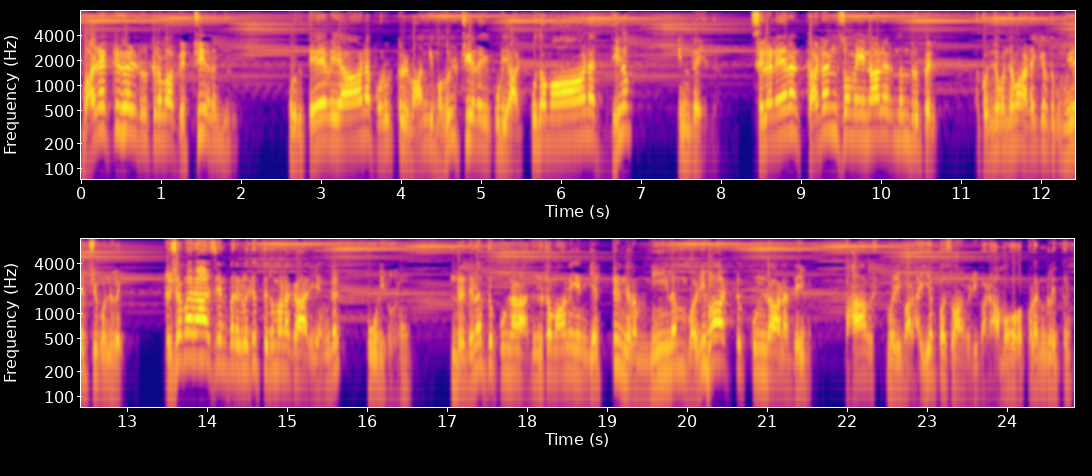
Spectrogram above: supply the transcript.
வழக்குகள் இருக்கிறவா வெற்றி அடைஞ்சிடும். உங்களுக்கு தேவையான பொருட்கள் வாங்கி மகிழ்ச்சி அடையக்கூடிய அற்புதமான தினம் இன்றைய தினம். சில நேரம் கடன் சுமையினால் இருந்துருப்பேன் கொஞ்சம் கொஞ்சமா அடைக்கிறதுக்கு முயற்சி பண்ணுவேன் ரிஷபராசி என்பவர்களுக்கு திருமண காரியங்கள் கூடி வரும். இன்றைய தினத்துக்குண்டான அதிர்ஷ்டமான என் எட்டு நிறம் நீளம் வழிபாட்டுக்குண்டான தெய்வம். மகாவிஷ்ணு வழிபாடு ஐயப்ப சுவாமி வழிபாடு அமோக பலன்களை தரும்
